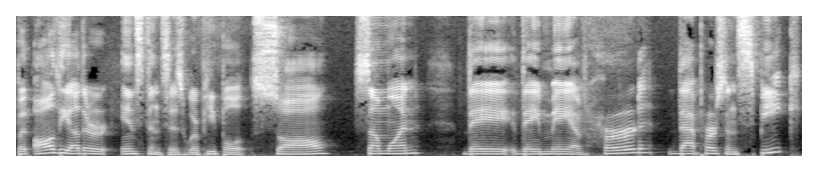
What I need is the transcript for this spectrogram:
but all the other instances where people saw someone, they they may have heard that person speak,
